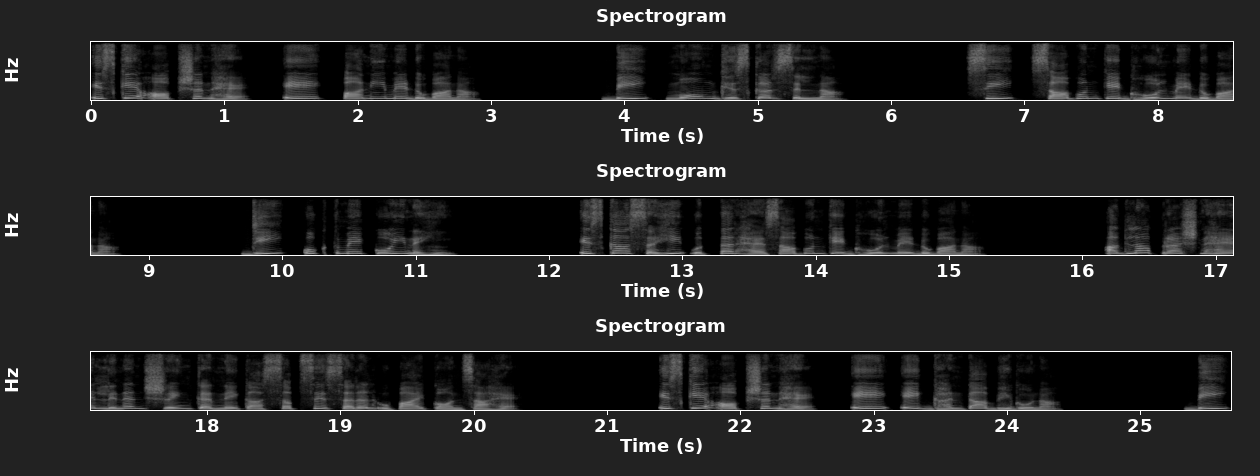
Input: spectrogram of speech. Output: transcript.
इसके ऑप्शन है, ए, पानी में डुबाना, बी, मोम घिसकर सिलना, सी, साबुन के घोल में डुबाना, डी, उक्त में कोई नहीं। इसका सही उत्तर है साबुन के घोल में डुबाना। अगला प्रश्न है, लिनन श्रिंक करने का सबसे सरल उपाय कौन सा है? इसके ऑप्शन है, ए, एक घंटा भिगोना, बी,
